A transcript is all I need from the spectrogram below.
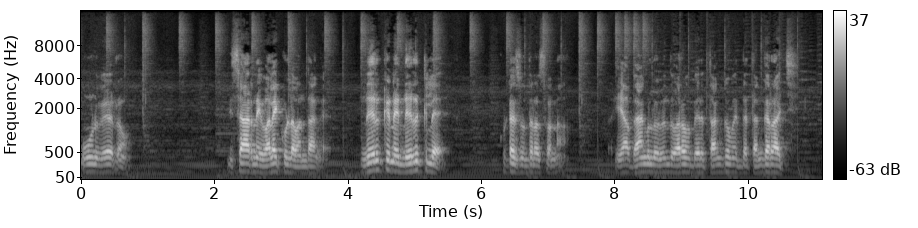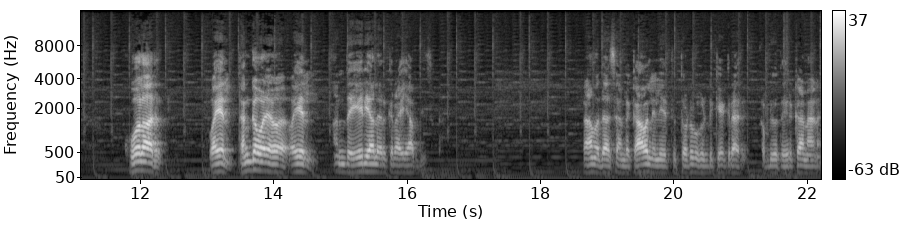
மூணு பேரும் விசாரணை வலைக்குள்ளே வந்தாங்க. நெருக்கின நெருக்கில் குட்டசுந்தரம் சொன்னான் ஐயா பெங்களூர்லேருந்து வரவன் பேர் தங்கம் இந்த தங்கராஜ். கோலாறு வயல் தங்க வய- வயல் அந்த ஏரியாவில் இருக்கிற ஐயா அப்படின்னு சொன்னார். ராமதாஸ் அந்த காவல் நிலையத்தை தொடர்பு கொண்டு கேட்குறாரு அப்படி ஒருத்தன் இருக்கானான்னு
